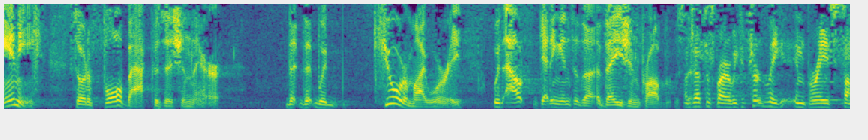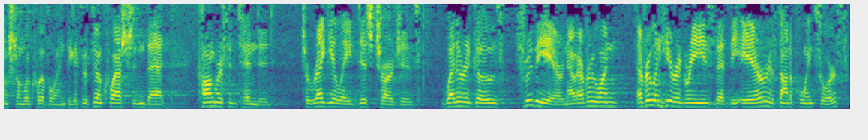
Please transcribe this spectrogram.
any sort of fallback position there that, that would cure my worry without getting into the evasion problems. Well, Justice Breyer, we could certainly embrace functional equivalent because there's no question that Congress intended to regulate discharges whether it goes through the air. Now everyone, everyone here agrees that the air is not a point source.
